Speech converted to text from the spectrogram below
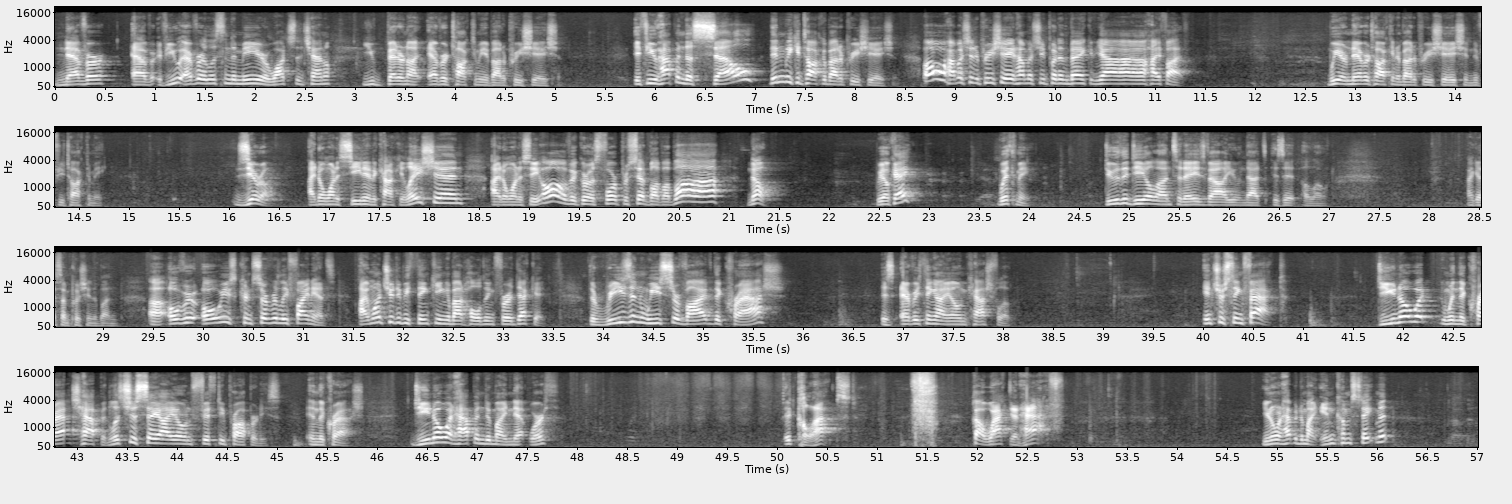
Never, ever, if you ever listen to me or watch the channel, you better not ever talk to me about appreciation. If you happen to sell, then we can talk about appreciation. Oh, how much did appreciate? How much did you put in the bank? And yeah, high five. We are never talking about appreciation if you talk to me. Zero. I don't want to see it in a calculation. I don't want to see, oh, if it grows 4%, blah, blah, blah. No. We okay? With me. Do the deal on today's value, and that is it alone. I guess I'm pushing the button. Uh, over, always conservatively finance. I want you to be thinking about holding for a decade. The reason we survived the crash is everything I own cash flow. Interesting fact. Do you know what, when the crash happened, let's just say I own 50 properties in the crash. Do you know what happened to my net worth? It collapsed. Got whacked in half. You know what happened to my income statement? Nothing.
